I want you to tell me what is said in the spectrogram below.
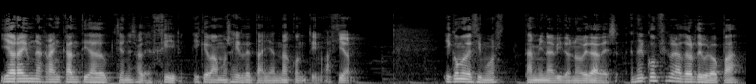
y ahora hay una gran cantidad de opciones a elegir y que vamos a ir detallando a continuación. Y como decimos, también ha habido novedades en el configurador de Europa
